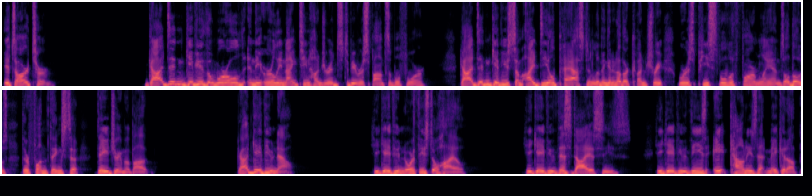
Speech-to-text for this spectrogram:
It's our turn. God didn't give you the world in the early 1900s to be responsible for. God didn't give you some ideal past and living in another country where it's peaceful with farmlands, although they're fun things to daydream about. God gave you now. He gave you Northeast Ohio. He gave you this diocese. He gave you these eight counties that make it up.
